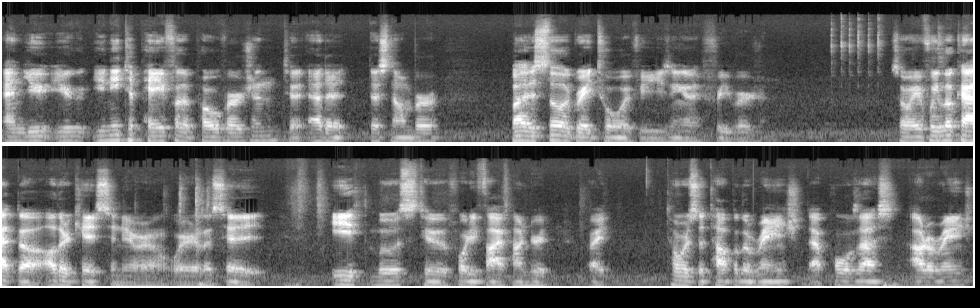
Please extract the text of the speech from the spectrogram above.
and you, you, you need to pay for the pro version to edit this number, but it's still a great tool if you're using a free version. So if we look at the other case scenario where let's say ETH moves to 4,500, right, towards the top of the range that pulls us out of range,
